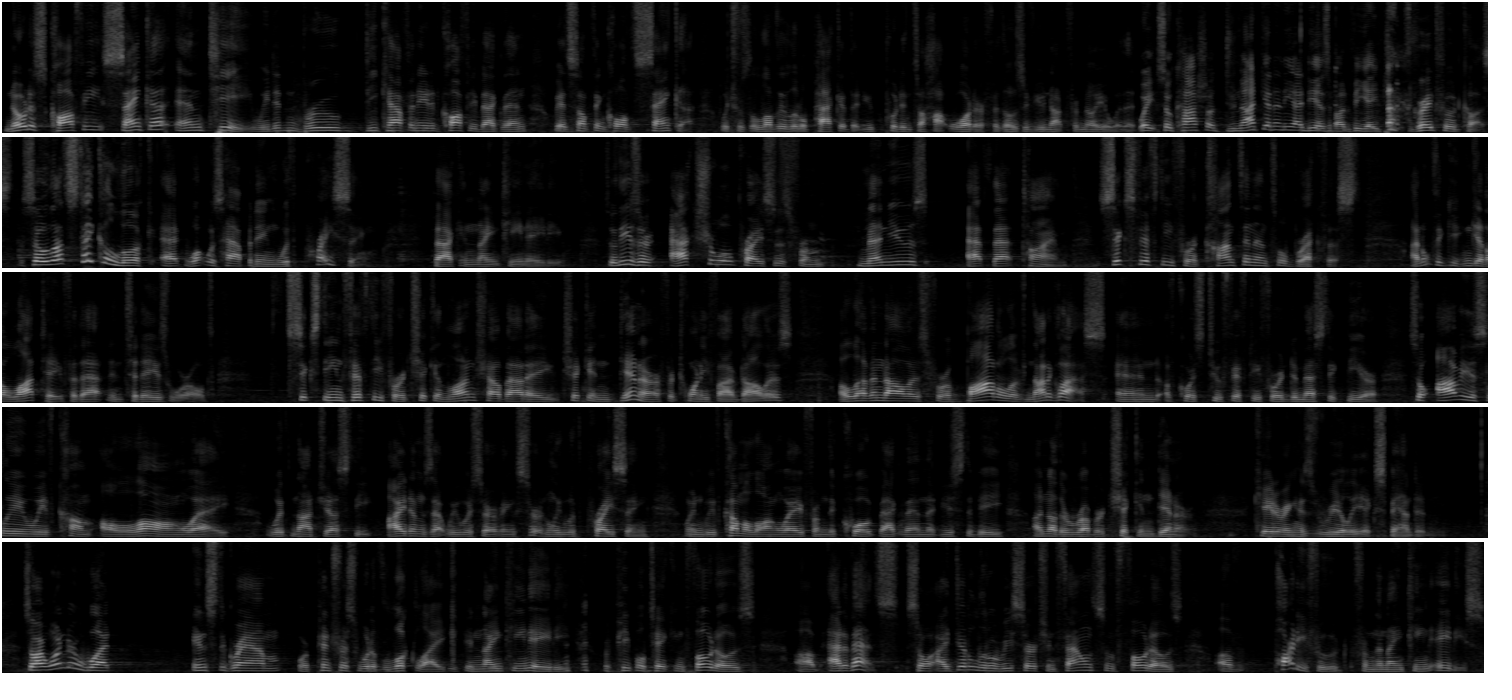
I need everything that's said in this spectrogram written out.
Notice coffee, Sanka, and tea. We didn't brew decaffeinated coffee back then. We had something called Sanka, which was a lovely little packet that you put into hot water for those of you not familiar with it. Wait, so Kasha, do not get any ideas about V8. Great food cost. So let's take a look at what was happening with pricing back in 1980. So these are actual prices from menus at that time. 650 for a continental breakfast. I don't think you can get a latte for that in today's world. 1650 for a chicken lunch. How about a chicken dinner for $25? $11 for a bottle of not a glass and of course 250 for a domestic beer. So obviously we've come a long way with not just the items that we were serving, certainly with pricing, when we've come a long way from the quote back then that used to be another rubber chicken dinner. Catering has really expanded. So I wonder what Instagram or Pinterest would have looked like in 1980 with people taking photos uh, at events. So I did a little research and found some photos of party food from the 1980s.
